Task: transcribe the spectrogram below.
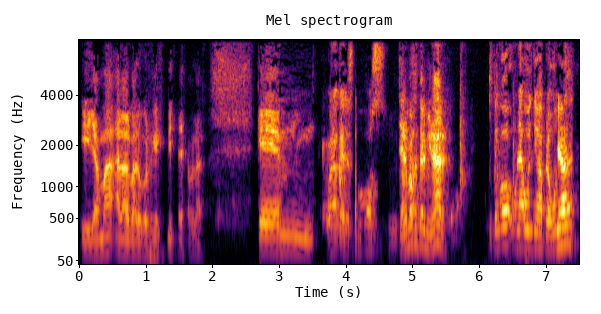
Y llama al Álvaro con el que quería hablar. Que, mm, bueno, que estamos... Tenemos que terminar. Yo tengo una última pregunta.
